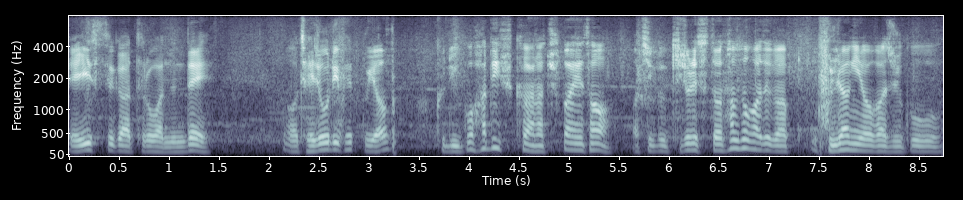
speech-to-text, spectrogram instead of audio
에이스가 들어왔는데 어, 재조립했고요. 그리고 하드디스크 하나 추가해서 어, 지금 기존에 쓰던 삼성카드가 불량이어가지고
